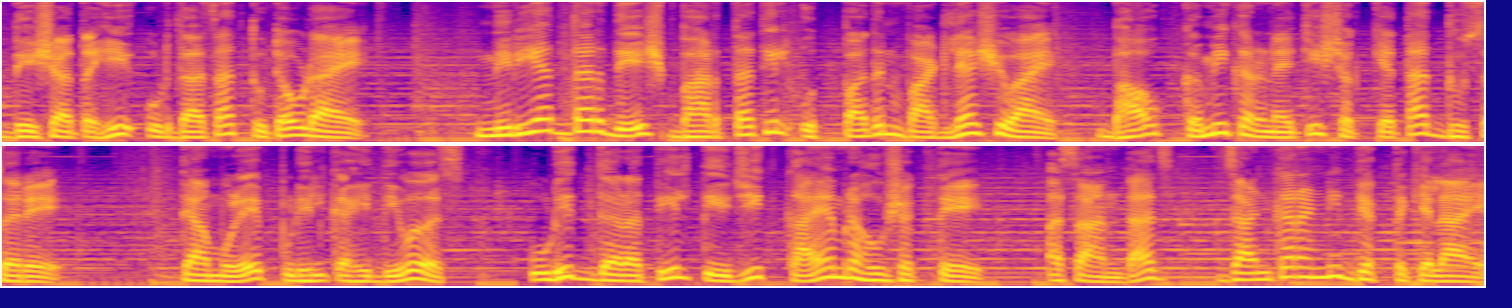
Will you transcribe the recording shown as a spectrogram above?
देशातही उडदाचा तुटवडा आहे. निर्यातदार देश भारतातील उत्पादन वाढल्याशिवाय भाव कमी करण्याची शक्यता धुसर. आहे त्यामुळे पुढील काही दिवस उडीद दरातील तेजी कायम राहू शकते असा अंदाज जाणकारांनी व्यक्त केला आहे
